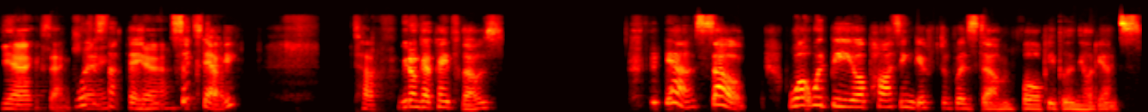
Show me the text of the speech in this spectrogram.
Yeah, exactly. What is that thing? Yeah, sick day. Tough. We don't get paid for those. yeah. So, what would be your parting gift of wisdom for people in the audience?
